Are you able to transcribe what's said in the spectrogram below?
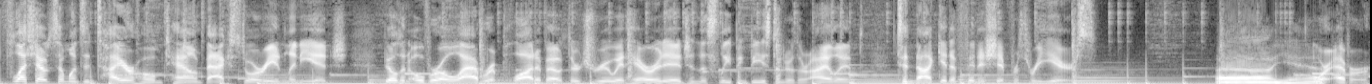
flesh out someone's entire hometown backstory and lineage, build an over elaborate plot about their druid heritage and the sleeping beast under their island, to not get to finish it for three years Uh, yeah. or ever.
